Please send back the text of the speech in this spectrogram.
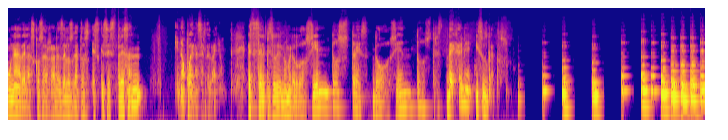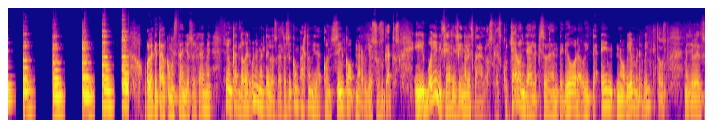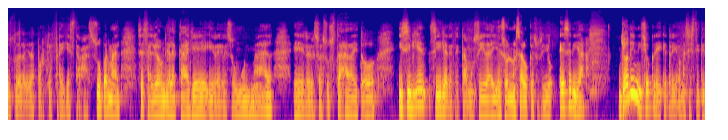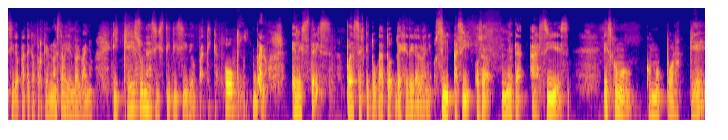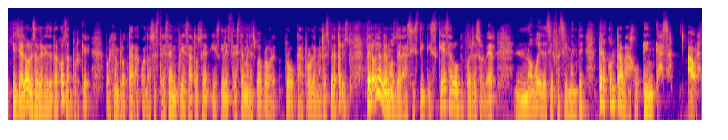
Una de las cosas raras de los gatos es que se estresan y no pueden hacer del baño. Este es el episodio número 203, 203 de Jaime y sus gatos. Hola, ¿qué tal? ¿Cómo están? Yo soy Jaime, soy un cat lover, un amante de los gatos y comparto mi vida con cinco maravillosos gatos. Y voy a iniciar diciéndoles para los que escucharon ya el episodio anterior, ahorita en noviembre 22, me llevé el susto de la vida porque Frey estaba súper mal, se salió un día a la calle y regresó muy mal, eh, regresó asustada y todo. Y si bien sí le detectamos SIDA y eso no es algo que sucedió ese día, yo de inicio creí que traía una cistitis idiopática porque no estaba yendo al baño. ¿Y qué es una cistitis idiopática? Ok, bueno, el estrés puede ser que tu gato deje de ir al baño. Sí, así, o sea, neta, así es. Es como, como, ¿por qué? Y ya luego les hablaré de otra cosa, porque, por ejemplo, Tara cuando se estresa empieza a toser y es que el estrés también les puede provocar problemas respiratorios. Pero hoy hablemos de la cistitis, que es algo que puedes resolver, no voy a decir fácilmente, pero con trabajo en casa. Ahora,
